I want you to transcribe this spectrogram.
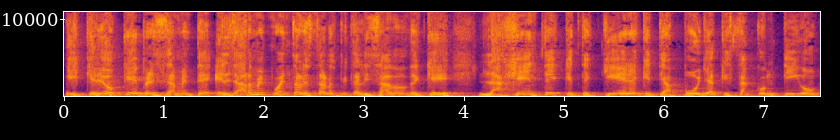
Y creo que precisamente el darme cuenta al estar hospitalizado de que la gente que te quiere, que te apoya, que está contigo,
